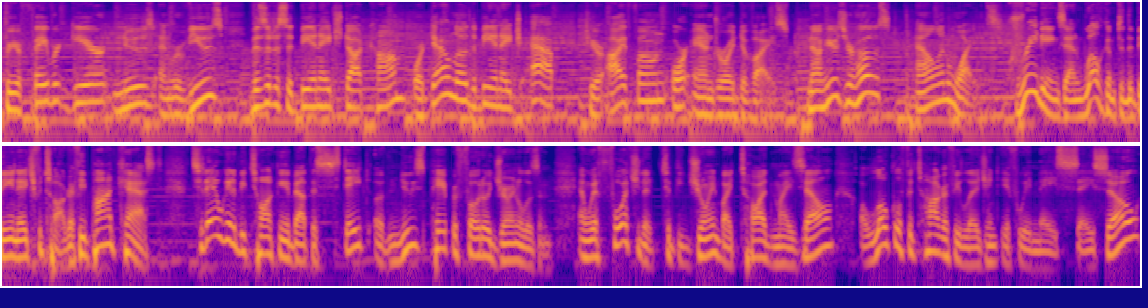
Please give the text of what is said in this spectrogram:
For your favorite gear, news, and reviews, visit us at bnh.com or download the B&H app to your iPhone or Android device. Now here's your host, Allan Weitz. Greetings and welcome to the B&H Photography Podcast. Today we're going to be talking about the state of newspaper photojournalism, and we're fortunate to be joined by Todd Maisel, a local photography legend, if we may say so,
